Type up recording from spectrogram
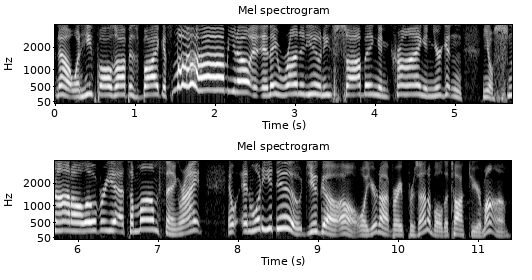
No, when he falls off his bike, it's mom, you know, and, and, they run at you and he's sobbing and crying and you're getting, you know, snot all over you. It's a mom thing, right? And, and what do you do? Do you go, oh, well, you're not very presentable to talk to your mom?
